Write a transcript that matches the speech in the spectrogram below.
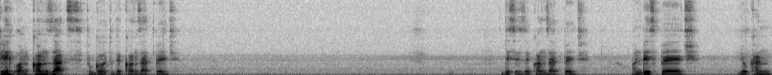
Click on concerts to go to the concert page. This is the concert page. On this page, you can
